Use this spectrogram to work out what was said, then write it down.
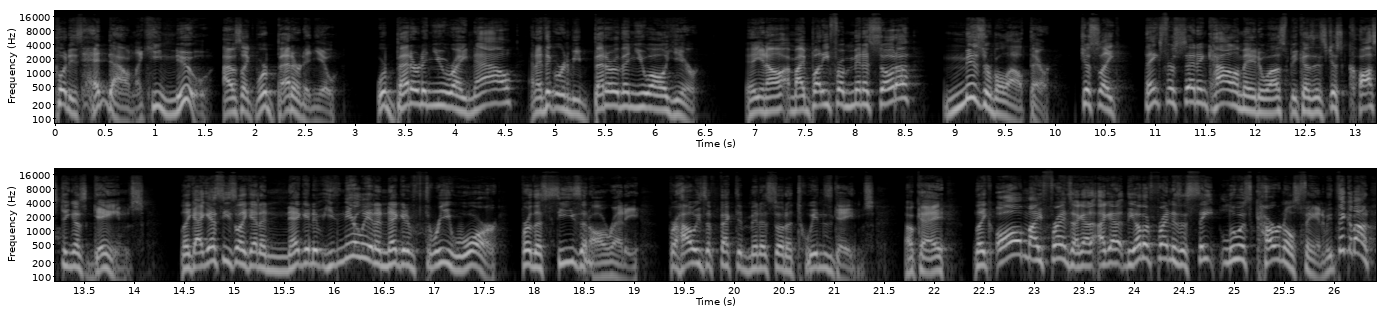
put his head down like he knew. I was like, we're better than you. We're better than you right now, and I think we're going to be better than you all year. You know, my buddy from Minnesota, miserable out there. Just like, thanks for sending Colome to us because it's just costing us games. Like, I guess he's like at a negative, he's nearly at a negative three war for the season already for how he's affected Minnesota Twins games. Okay. Like all my friends, I got I got the other friend is a St. Louis Cardinals fan. I mean, think about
